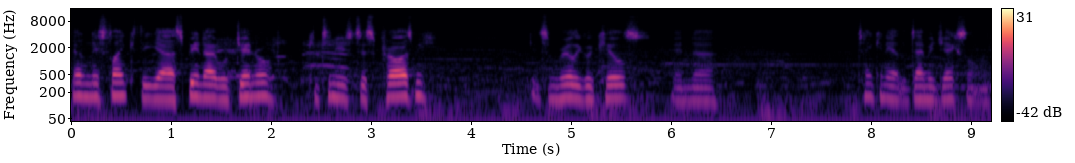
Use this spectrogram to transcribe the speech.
Down on this flank, the uh, Spear Noble General continues to surprise me. Getting some really good kills and uh, taking out the damage excellently.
